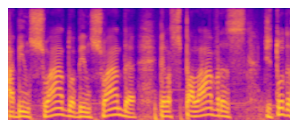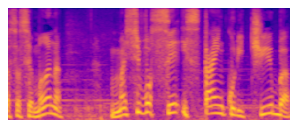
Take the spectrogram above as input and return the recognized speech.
abençoado, abençoada pelas palavras de toda essa semana. Mas se você está em Curitiba,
